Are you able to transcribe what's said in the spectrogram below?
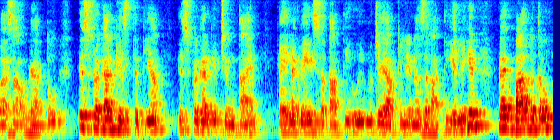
वैसा हो गया तो। इस प्रकार की स्थितियाँ, इस प्रकार की चिंताएँ कहीं ना कहीं सताती हुई मुझे आपके लिए नज़र आती है। लेकिन मैं एक बात बताऊँ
